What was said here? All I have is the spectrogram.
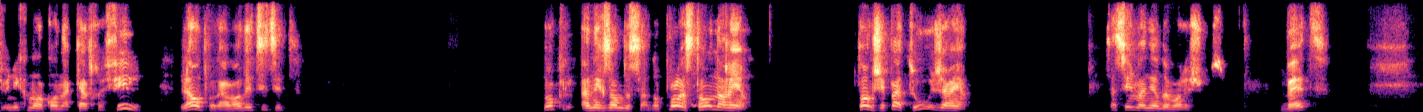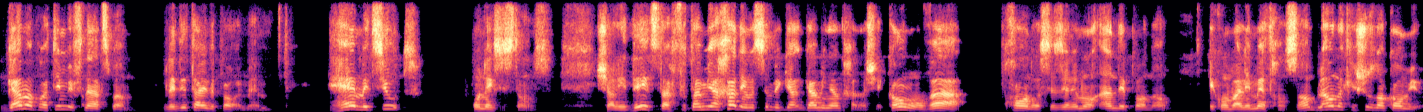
Uniquement qu'on a quatre fils, là on pourrait avoir des tzitzit. Donc, un exemple de ça. Donc, pour l'instant, on n'a rien. Tant que j'ai pas tout, j'ai rien. Ça, c'est une manière de voir les choses. Bête. Gamma pratim Les détails de par eux-mêmes. He en existence. Quand on va prendre ces éléments indépendants et qu'on va les mettre ensemble, là on a quelque chose d'encore mieux.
